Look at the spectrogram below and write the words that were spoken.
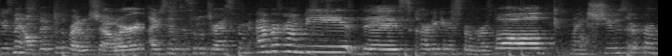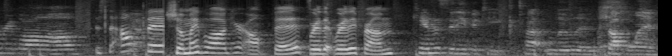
Here's my outfit for the bridal shower. I just have this little dress from Abercrombie. This cardigan is from Revolve. Shoes are from Revolve. This is the outfit. Show my blog your outfit. Where, they, where are they from? Kansas City Boutique. Uh, Lulu. Shop Lynn.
